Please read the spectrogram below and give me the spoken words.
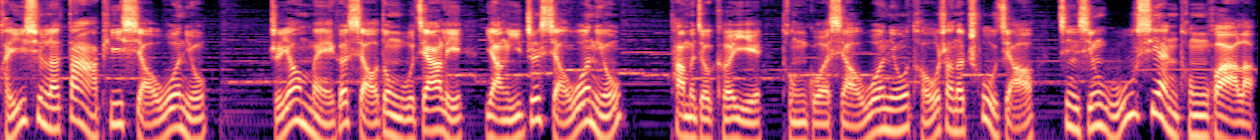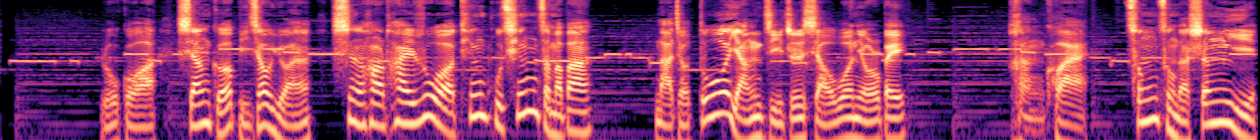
培训了大批小蜗牛。只要每个小动物家里养一只小蜗牛，他们就可以通过小蜗牛头上的触角进行无线通话了。如果相隔比较远，信号太弱，听不清怎么办？那就多养几只小蜗牛呗。很快，聪聪的生意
